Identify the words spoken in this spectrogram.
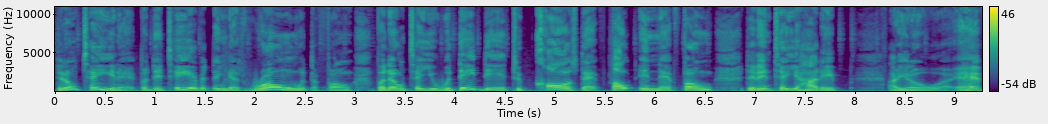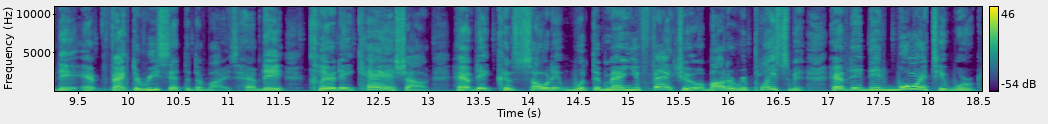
They don't tell you that, but they tell you everything that's wrong with the phone, but they don't tell you what they did to cause that fault in that phone. They didn't tell you how they uh, you know, have they factory reset the device? Have they cleared their cache out? Have they consulted with the manufacturer about a replacement? Have they did warranty work?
